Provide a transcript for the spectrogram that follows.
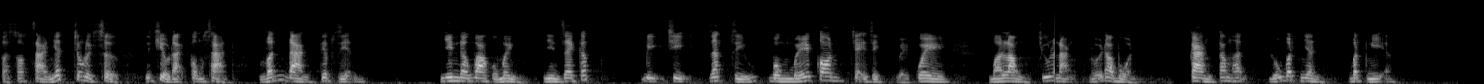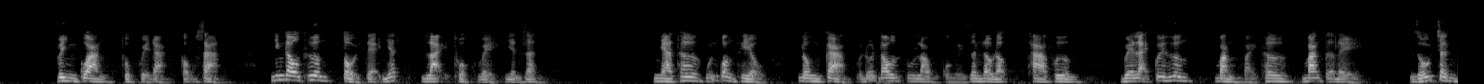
và xót xa nhất trong lịch sử dưới triều đại Cộng sản vẫn đang tiếp diễn. Nhìn đồng bào của mình, nhìn giai cấp bị trị dắt díu, bồng bế con chạy dịch về quê mà lòng chịu nặng nỗi đau buồn, càng căm hận lũ bất nhân, bất nghĩa. Vinh quang thuộc về Đảng Cộng sản, nhưng đau thương tồi tệ nhất lại thuộc về nhân dân. Nhà thơ Nguyễn Quang Thiều đồng cảm với nỗi đau lòng của người dân lao động tha phương về lại quê hương bằng bài thơ mang tựa đề Dấu chân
